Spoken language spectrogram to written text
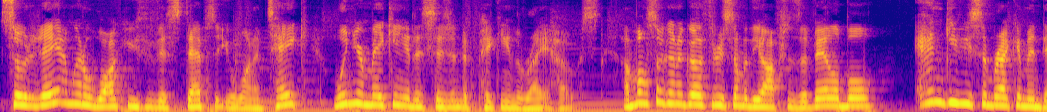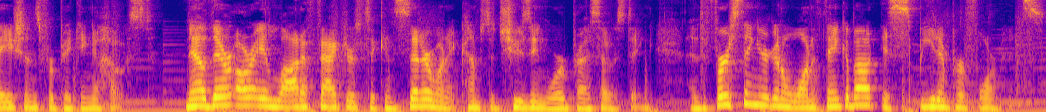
So today I'm going to walk you through the steps that you want to take when you're making a decision to picking the right host. I'm also going to go through some of the options available and give you some recommendations for picking a host. Now, there are a lot of factors to consider when it comes to choosing WordPress hosting, and the first thing you're going to want to think about is speed and performance.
